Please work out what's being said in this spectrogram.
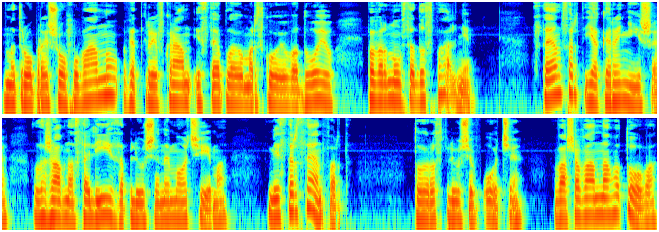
Дмитро прийшов у ванну, відкрив кран із теплою морською водою, повернувся до спальні. Стенфорд, як і раніше, лежав на столі з заплющеними очима. Містер Стенфорд, той розплющив очі. Ваша ванна готова.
